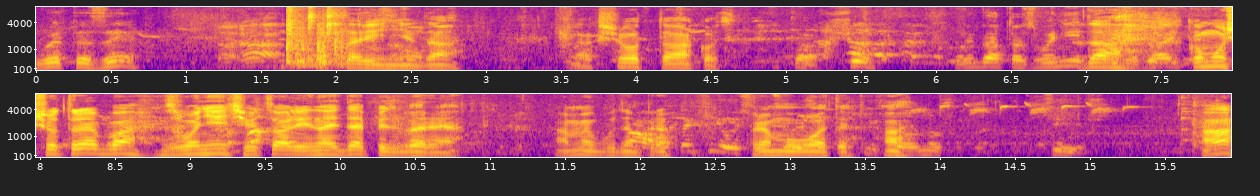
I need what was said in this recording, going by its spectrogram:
ВТЗ. Це старінні, да. Так що от так от. Так, все. Ребята, дзвоніть, Да. приїжджайте. Кому що треба, дзвоніть, Віталій знайде, підбере. А ми будемо пря... ось, прямувати. оце, що А. воно ці. А,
